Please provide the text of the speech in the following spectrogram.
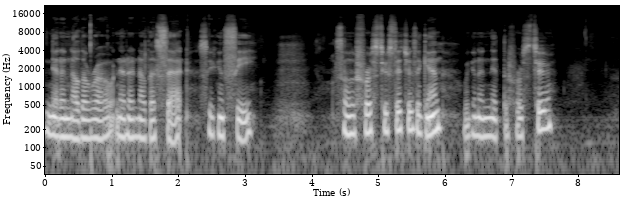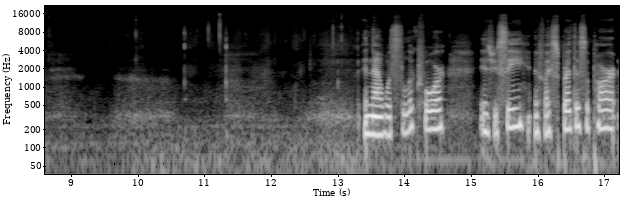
knit another row, knit another set so you can see. So the first two stitches again, we're going to knit the first two. And now what's to look for is you see, if I spread this apart,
